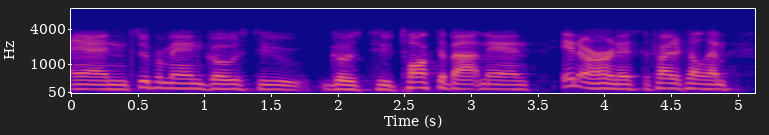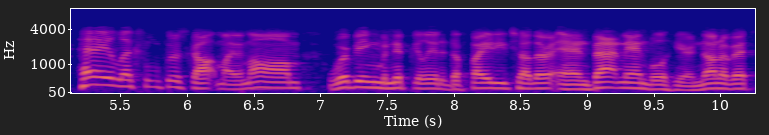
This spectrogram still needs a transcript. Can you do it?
and Superman goes to goes to talk to Batman in earnest to try to tell him, "Hey, Lex Luthor's got my mom. We're being manipulated to fight each other," and Batman will hear none of it.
